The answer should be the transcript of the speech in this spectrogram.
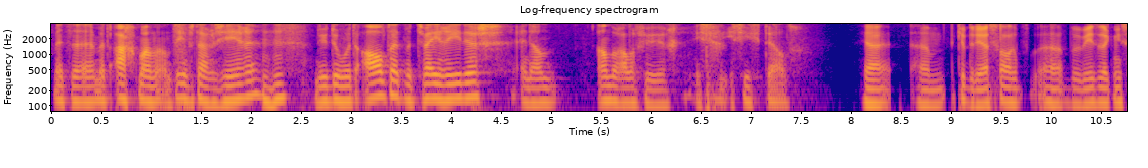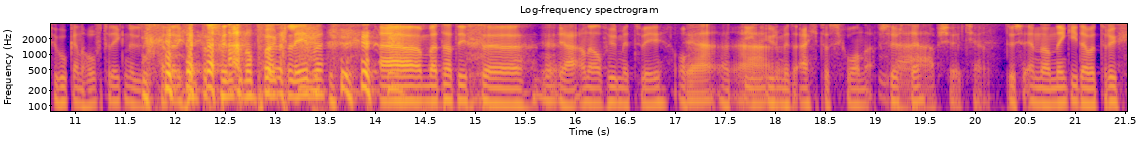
met, eh, met acht man aan het inventariseren. Mhm. Nu doen we het altijd met twee readers en dan anderhalf uur is, is die geteld. Ja, ehm, ik heb er juist al eh, bewezen dat ik niet zo goed kan hoofdrekenen, dus ik ga daar geen procenten op eh, kleven. Eh, maar dat is eh ja, anderhalf uur met twee of Ja, tien ja. uur met acht. Dat is gewoon absurd. ja, hè? absurd, ja. Dus, en dan denk ik dat we terug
